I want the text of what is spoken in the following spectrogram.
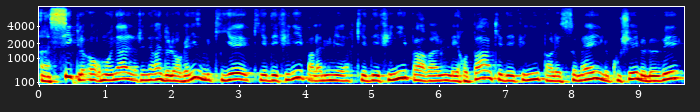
un cycle hormonal général de l'organisme qui est, qui est défini par la lumière, qui est défini par les repas, qui est défini par le sommeil, le coucher, le lever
